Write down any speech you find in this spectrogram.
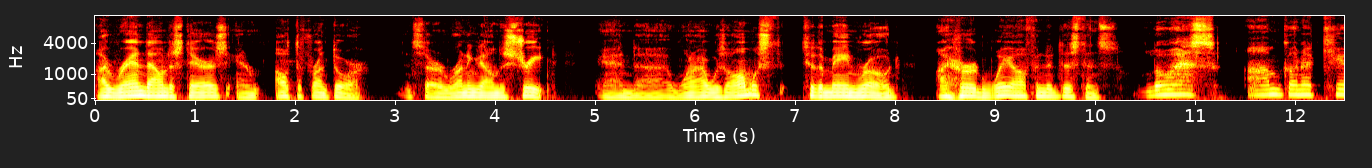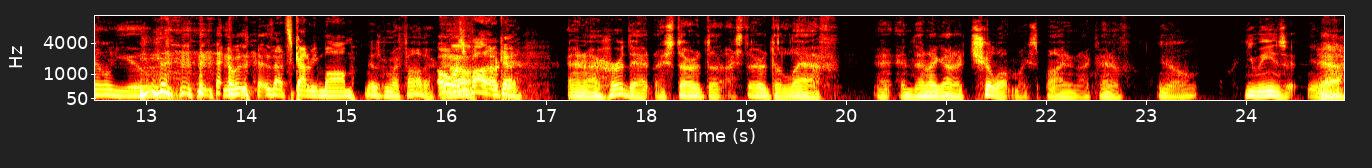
I ran down the stairs and out the front door and started running down the street. And uh, when I was almost to the main road, I heard way off in the distance, Louis, I'm going to kill you. That's got to be mom. It was my father. Oh, it was your father. Okay. Yeah. And I heard that. I started to I started to laugh, and, and then I got a chill up my spine, and I kind of, you know, he means it. You know? Yeah.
